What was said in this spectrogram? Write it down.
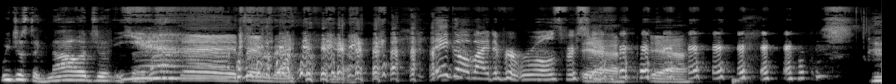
we just acknowledge it. And say, Yeah. Hey, it's anime. they go by different rules for sure. Yeah, yeah.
